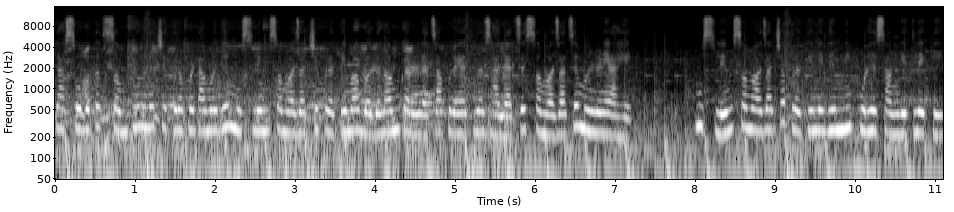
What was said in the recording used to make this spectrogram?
त्यासोबतच संपूर्ण चित्रपटामध्ये मुस्लिम समाजाची प्रतिमा बदनाम करण्याचा प्रयत्न झाल्याचे समाजाचे म्हणणे आहे. मुस्लिम समाजाच्या प्रतिनिधींनी पुढे सांगितले की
